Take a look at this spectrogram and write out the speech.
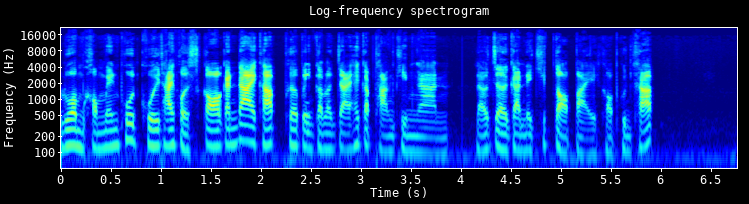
ร่วมคอมเมนต์พูดคุยทายผลสกอร์กันได้ครับ เพื่อเป็นกำลังใจให้กับทางทีมงาน แล้วเจอกันในคลิปต่อไปขอบคุณครับ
